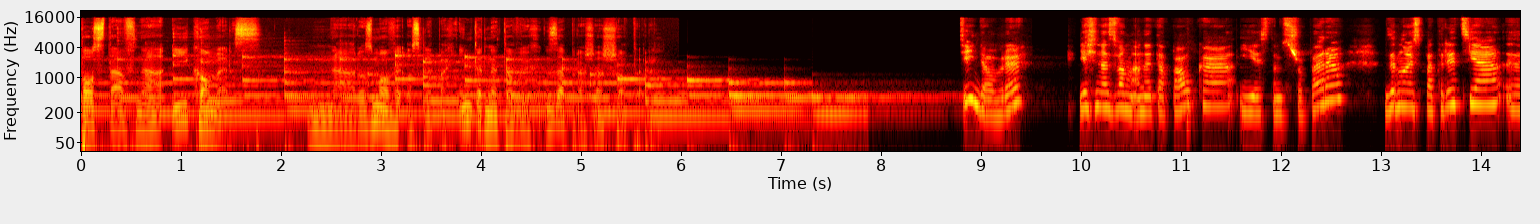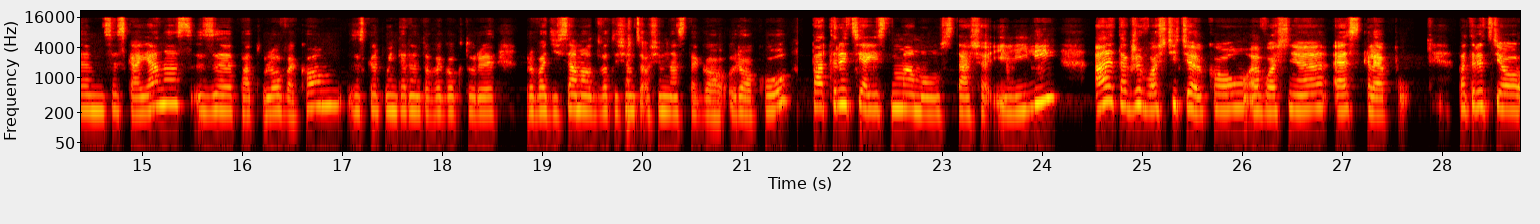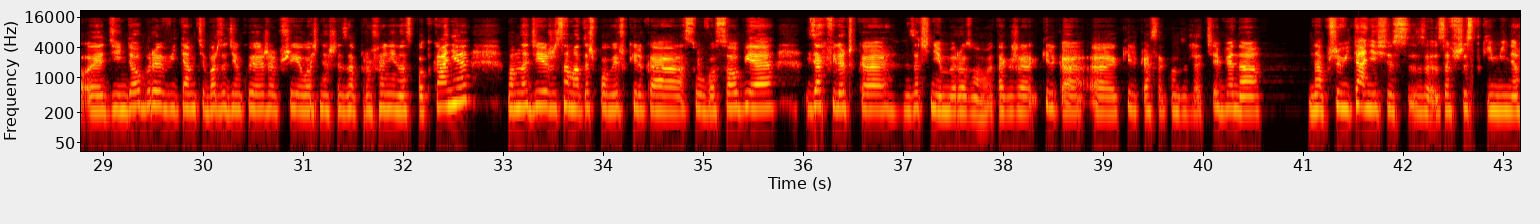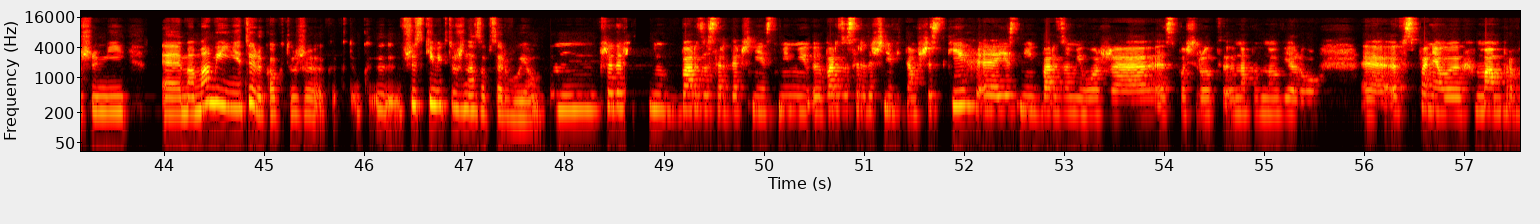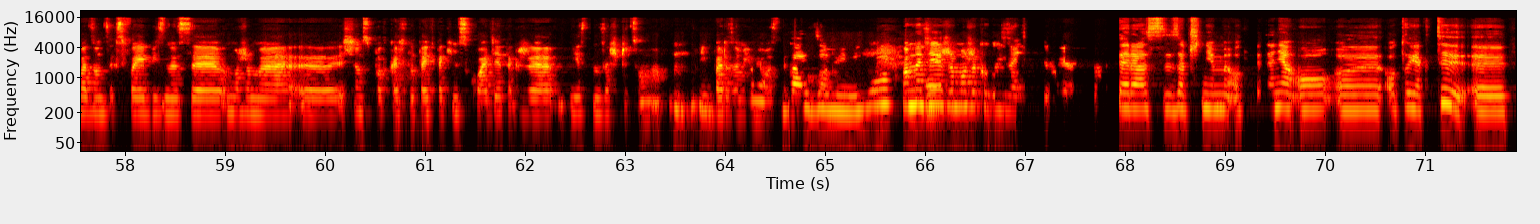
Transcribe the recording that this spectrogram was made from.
Postaw na e-commerce. Na rozmowy o sklepach internetowych zaprasza Shopper. Dzień dobry. Ja się nazywam Aneta Pałka i jestem z Shopera. Ze mną jest Patrycja Seska Janas z patulowe.com, ze sklepu internetowego, który prowadzi sama od 2018 roku. Patrycja jest mamą Stasia i Lili, ale także właścicielką e, właśnie e-sklepu. Patrycjo, e, dzień dobry, witam Cię, bardzo dziękuję, że przyjęłaś nasze zaproszenie na spotkanie. Mam nadzieję, że sama też powiesz kilka słów o sobie i za chwileczkę zaczniemy rozmowę, także kilka, e, kilka sekund dla Ciebie na, na przywitanie się z, ze wszystkimi naszymi E, mamami i nie tylko, którzy, wszystkimi, którzy nas obserwują. Mm, przede wszystkim bardzo serdecznie jest mi, bardzo serdecznie witam wszystkich. E, jest mi bardzo miło, że spośród na pewno wielu e, wspaniałych mam prowadzących swoje biznesy możemy się spotkać tutaj w takim składzie, także jestem zaszczycona i bardzo mi miło. Z tego bardzo mi miło. Mam nadzieję, że może kogoś zainspiruje. Teraz zaczniemy od pytania o, o to, jak ty Y,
